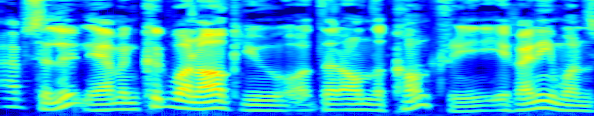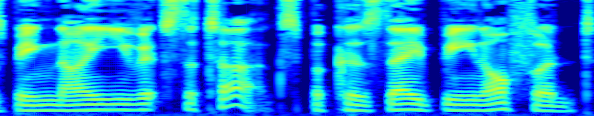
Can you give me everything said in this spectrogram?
Absolutely. I mean, could one argue that, on the contrary, if anyone's being naive, it's the Turks because they've been offered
